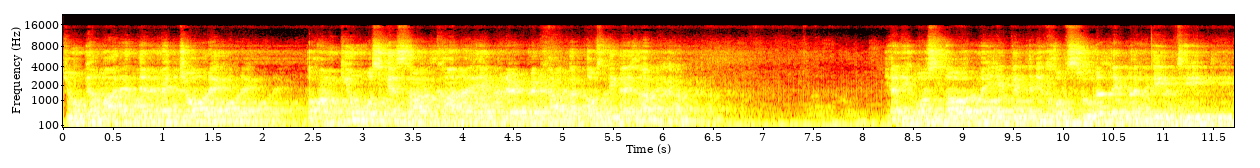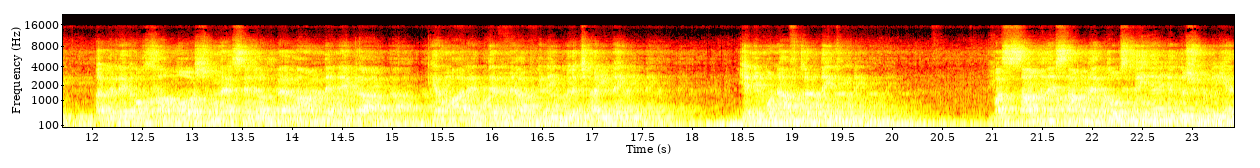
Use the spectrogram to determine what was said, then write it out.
क्योंकि हमारे दिल में चोर है तो हम क्यों उसके साथ खाना एक प्लेट में खाकर दोस्ती का इजहार करें? यानी उस दौर में ये कितनी खूबसूरत एक तरतीब थी, अगले को खामोश मैसेज और पैगाम देने का कि हमारे दिल में आपके लिए कोई अच्छाई नहीं। यानी मुनाफत नहीं थी। बस सामने सामने दोस्ती है, ये दुश्मनी है,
